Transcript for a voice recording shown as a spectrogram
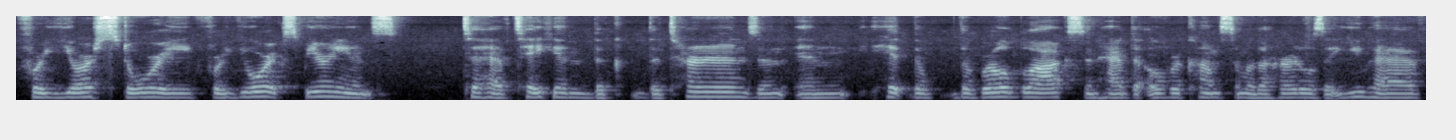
for your story, for your experience to have taken the the turns and and hit the the roadblocks and had to overcome some of the hurdles that you have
